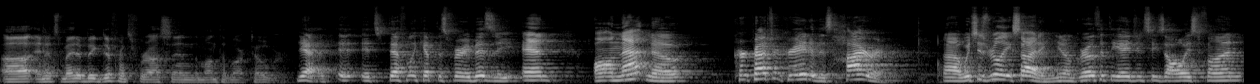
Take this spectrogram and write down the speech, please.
uh, and it's made a big difference for us in the month of October. Yeah, it, it's definitely kept us very busy. And on that note, Kirkpatrick Creative is hiring, uh, which is really exciting. You know, growth at the agency is always fun.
